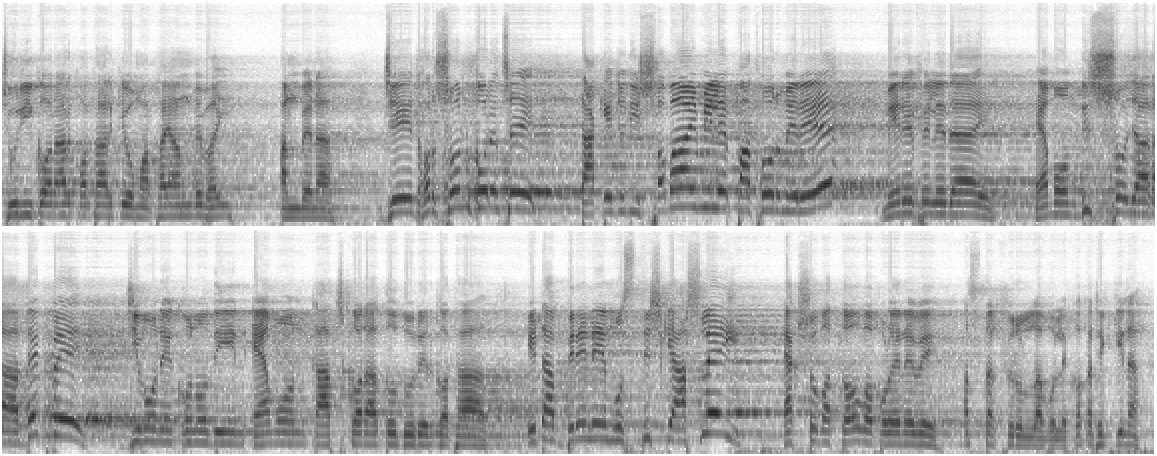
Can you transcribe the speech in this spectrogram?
চুরি করার কথা আর কেউ মাথায় আনবে ভাই? আনবে না। যে ধর্ষণ করেছে, তাকে যদি সবাই মিলে পাথর মেরে মেরে ফেলে দেয় এমন দৃশ্য যারা দেখবে, জীবনে কোনো দিন এমন কাজ করা তো দূরের কথা। এটা ব্রেনে মস্তিষ্কে আসলেই একশো বা তবা পড়ে নেবে আস্তাক ফিরুল্লাহ বলে। কথা ঠিক কিনা?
